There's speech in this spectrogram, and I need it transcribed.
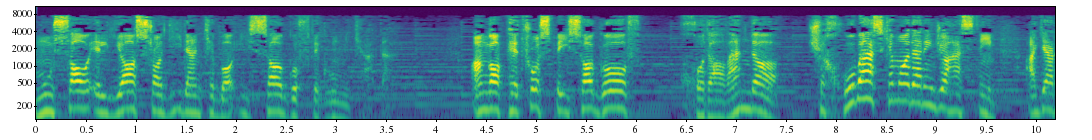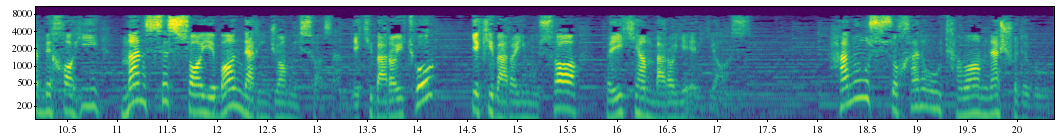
موسی و الیاس را دیدند که با عیسی گفتگو می‌کردند. آنگاه پتروس به عیسی گفت خداوندا چه خوب است که ما در اینجا هستیم. اگر بخواهی من سه سایبان در اینجا می‌سازم. یکی برای تو یکی برای موسی و یکی هم برای الیاس. هنوز سخن او تمام نشده بود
